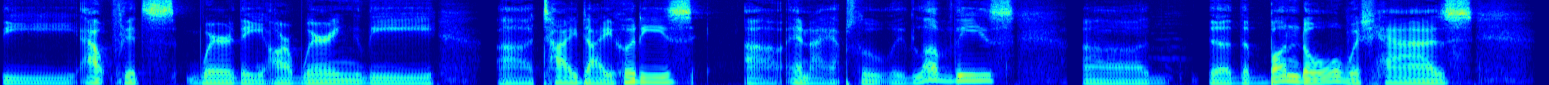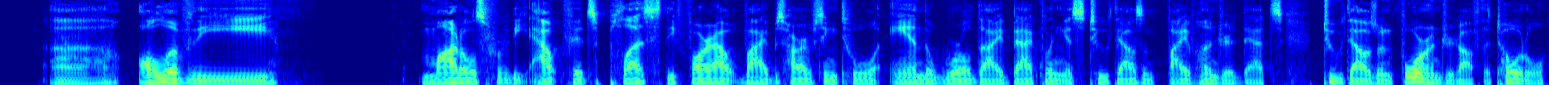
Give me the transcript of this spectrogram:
the outfits where they are wearing the uh, tie dye hoodies, uh, and I absolutely love these. Uh, the the bundle, which has uh, all of the models for the outfits plus the far out vibes harvesting tool and the world eye backbling is 2500 that's 2400 off the total.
